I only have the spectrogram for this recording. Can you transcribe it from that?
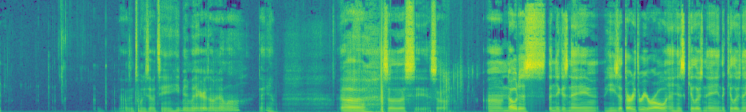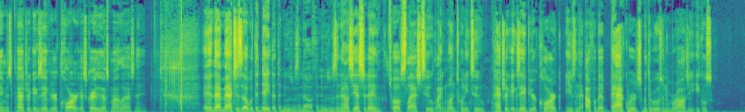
that was in 2017. He been with Arizona that long? Damn. Uh, so let's see. So, um, notice the nigga's name. He's a 33 year old, and his killer's name. The killer's name is Patrick Xavier Clark. That's crazy. That's my last name. And that matches up with the date that the news was announced. The news was announced yesterday, 12 slash 2, like 122. Patrick Xavier Clark, using the alphabet backwards with the rules of numerology, equals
